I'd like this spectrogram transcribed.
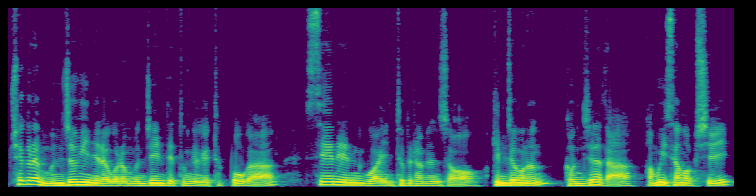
최근에 문정인이라고 하는 문재인 대통령의 특보가 CNN과 인터뷰를 하면서 김정은은 건재하다. 아무 이상 없이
